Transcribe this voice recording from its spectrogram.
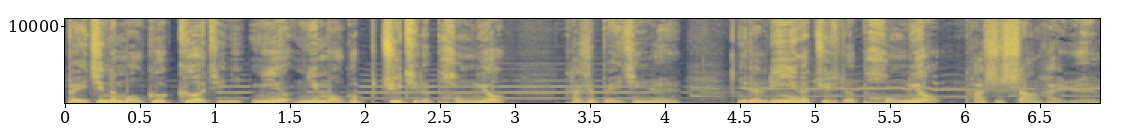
北京的某个个体，你你有你某个具体的朋友，他是北京人。你的另一个具体的朋友他是上海人，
